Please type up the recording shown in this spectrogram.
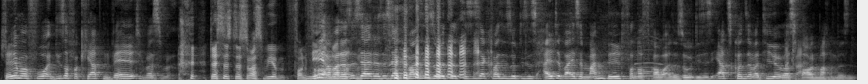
Stell dir mal vor, in dieser verkehrten Welt, was. Das ist das, was wir von Frauen Nee, aber das ist ja, das ist ja quasi so, das, das ist ja quasi so dieses alte weiße Mannbild von einer Frau, also so dieses erzkonservative, was. Frauen machen müssen.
